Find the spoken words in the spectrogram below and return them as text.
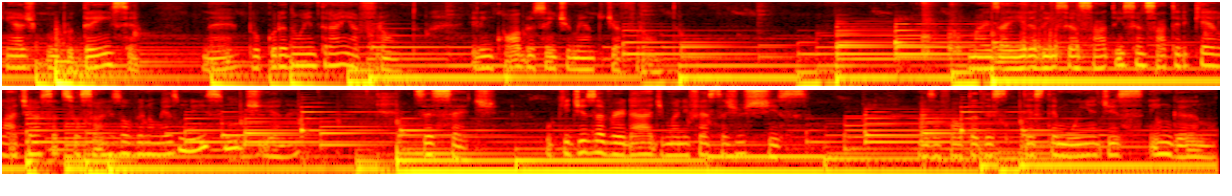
quem age com prudência, né, procura não entrar em afronta. Ele encobre o sentimento de afronta. Mas a ira do insensato, o insensato ele quer lá tirar satisfação e resolver no mesmíssimo dia, né? 17. O que diz a verdade manifesta justiça, mas a falta de testemunha diz engano.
